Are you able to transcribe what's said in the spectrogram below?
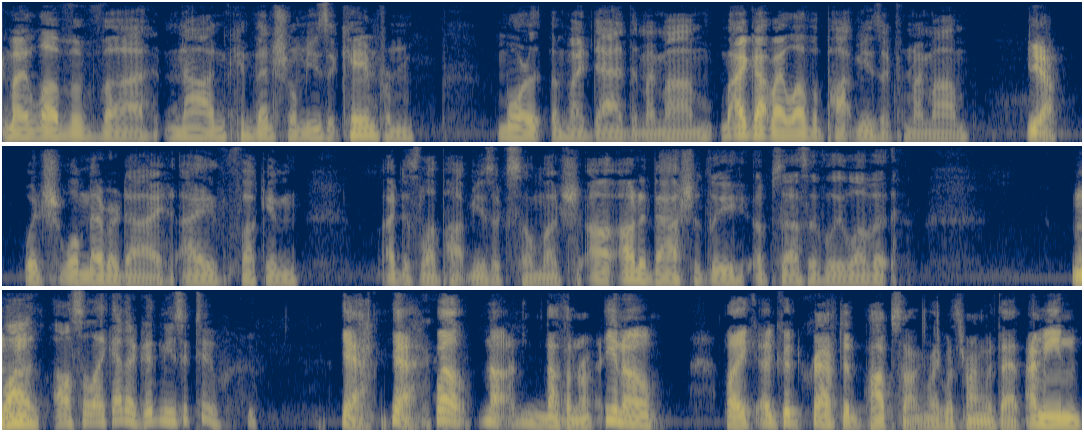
my love of uh, non-conventional music came from more of my dad than my mom. I got my love of pop music from my mom, yeah, which will never die. I fucking, I just love pop music so much. Uh, unabashedly, obsessively love it. Mhm. While also like other good music too. yeah, yeah. Well, no, nothing. wrong. You know, like a good crafted pop song. Like, what's wrong with that? I mean,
